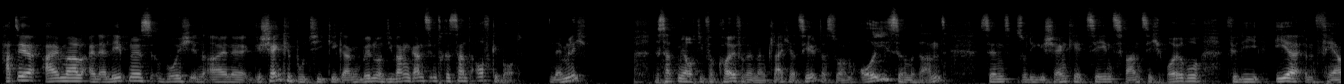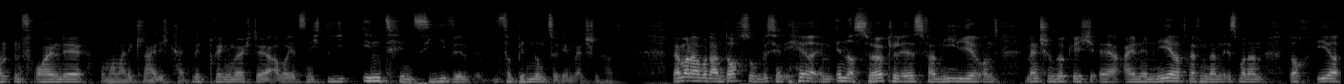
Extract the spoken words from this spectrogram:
hatte einmal ein Erlebnis, wo ich in eine Geschenkeboutique gegangen bin und die waren ganz interessant aufgebaut. Nämlich, das hat mir auch die Verkäuferin dann gleich erzählt, dass so am äußeren Rand sind so die Geschenke 10, 20 Euro für die eher entfernten Freunde, wo man mal eine Kleinigkeit mitbringen möchte, aber jetzt nicht die intensive Verbindung zu den Menschen hat. Wenn man aber dann doch so ein bisschen eher im Inner Circle ist, Familie und Menschen wirklich äh, einem näher treffen, dann ist man dann doch eher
